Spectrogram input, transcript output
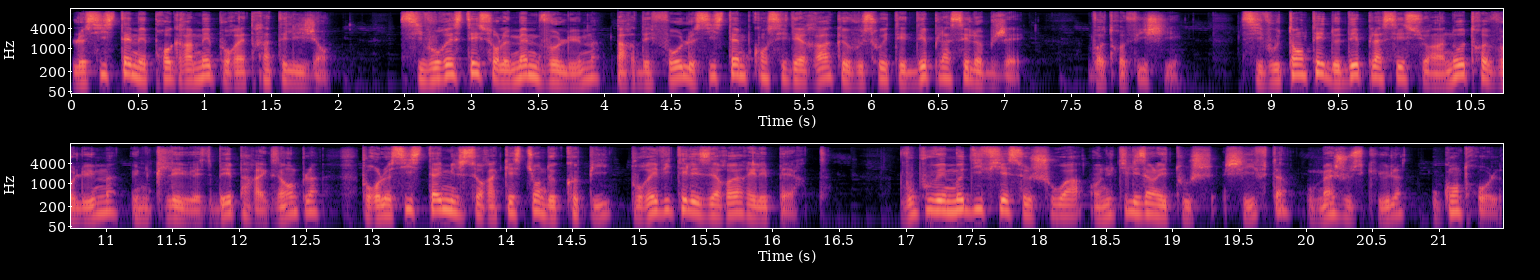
le système est programmé pour être intelligent. Si vous restez sur le même volume, par défaut, le système considérera que vous souhaitez déplacer l'objet, votre fichier. Si vous tentez de déplacer sur un autre volume, une clé USB par exemple, pour le système il sera question de copie pour éviter les erreurs et les pertes. Vous pouvez modifier ce choix en utilisant les touches Shift ou majuscule ou CTRL.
